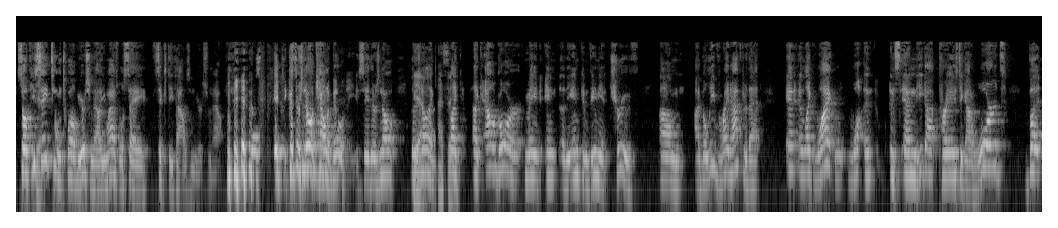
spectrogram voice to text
So if you yeah. say 10, 12 years from now, you might as well say 60,000 years from now because, it, because, there's no accountability. You see, there's no, there's yeah, no like, like, like Al Gore made in, uh, the inconvenient truth. Um, I believe right after that, and, and like why, why and, and he got praised, he got awards, but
